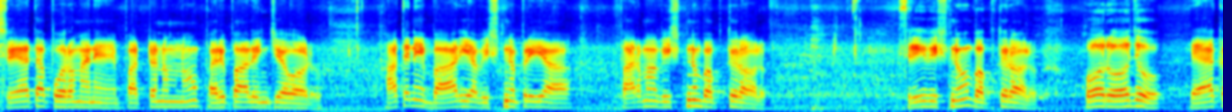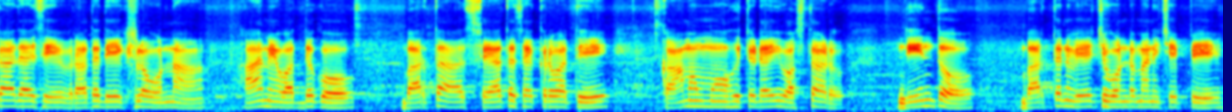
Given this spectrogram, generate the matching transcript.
శ్వేతపురం అనే పట్టణంను పరిపాలించేవాడు. అతని భార్య విష్ణుప్రియ పరమ విష్ణు భక్తురాలు. శ్రీ విష్ణు భక్తురాలు. ఓ రోజు ఏకాదశి వ్రత దీక్షలో ఉన్న ఆమె వద్దకు భర్త శ్వేత చక్రవర్తి కామమోహితుడై వస్తాడు. దీంతో భర్తను వేచి ఉండమని చెప్పి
